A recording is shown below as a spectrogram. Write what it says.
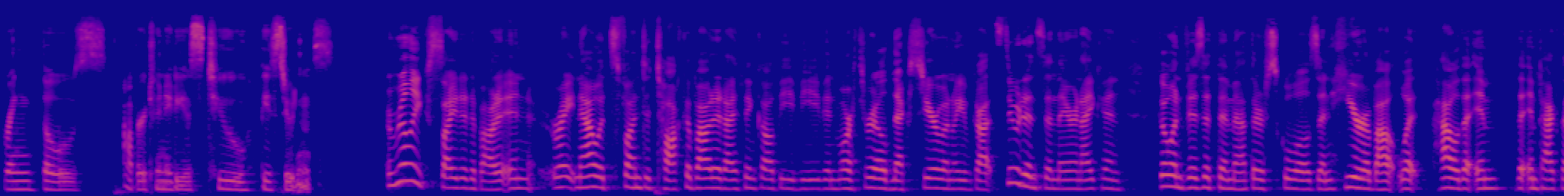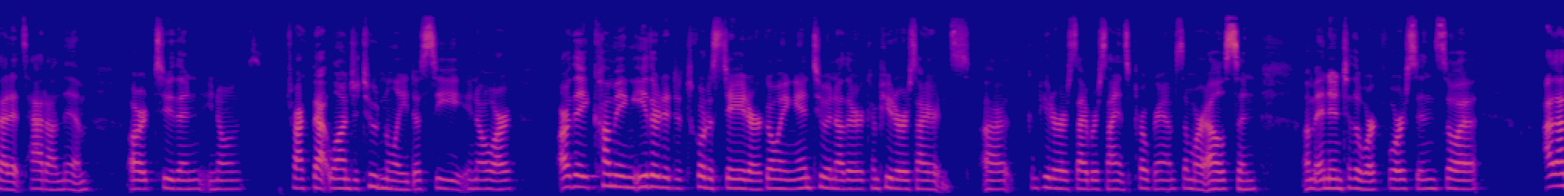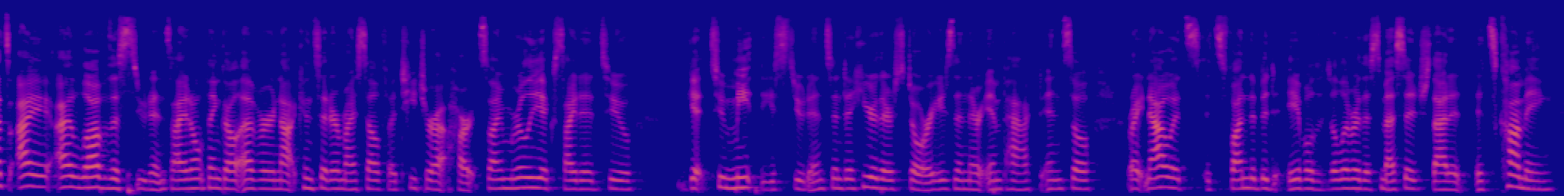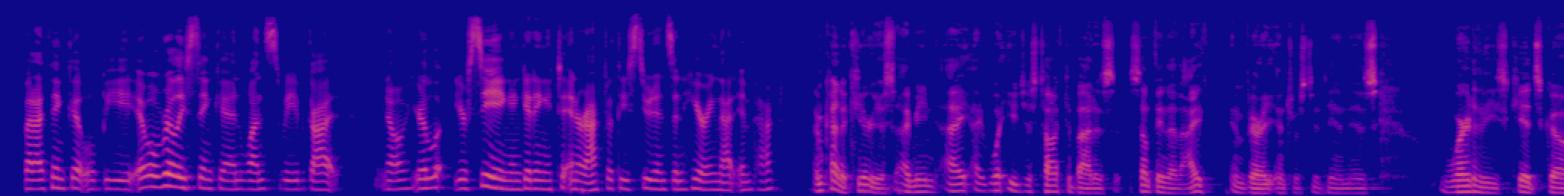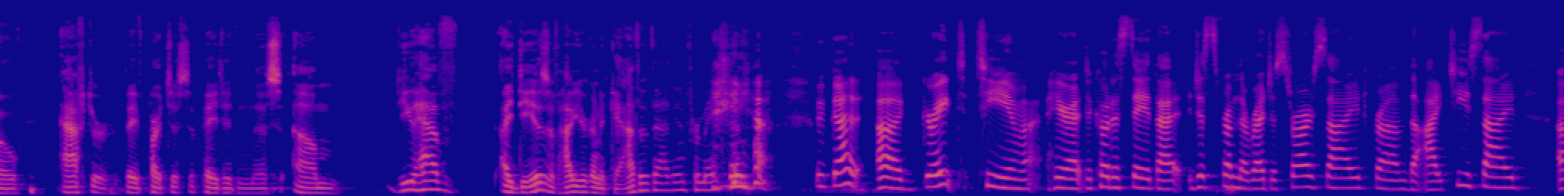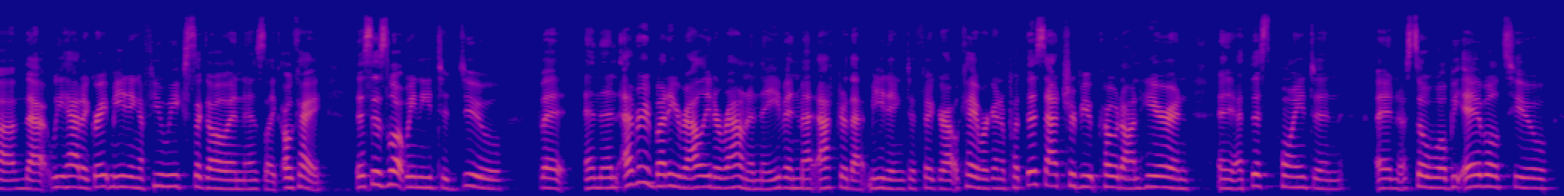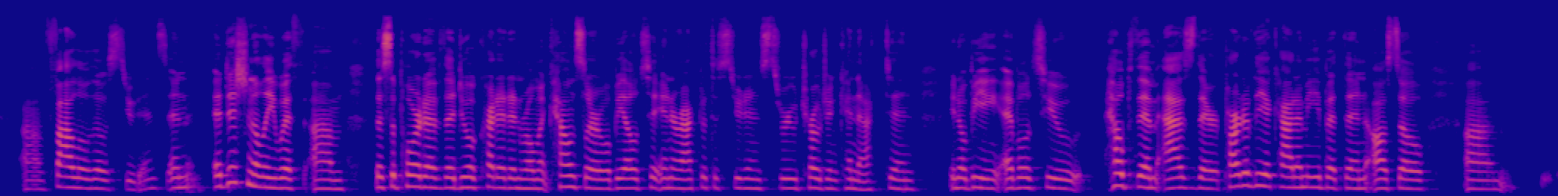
bring those opportunities to these students? I'm really excited about it. And right now it's fun to talk about it. I think I'll be, be even more thrilled next year when we've got students in there and I can go and visit them at their schools and hear about what how the Im- the impact that it's had on them or to then, you know, track that longitudinally to see, you know, are are they coming either to Dakota State or going into another computer science, uh, computer or cyber science program somewhere else, and um, and into the workforce? And so, uh, That's I I love the students. I don't think I'll ever not consider myself a teacher at heart. So I'm really excited to get to meet these students and to hear their stories and their impact. And so right now, it's it's fun to be able to deliver this message that it, it's coming. But I think it will be it will really sink in once we've got you know you're you're seeing and getting to interact with these students and hearing that impact. I'm kind of curious. I mean, I, I, what you just talked about is something that I am very interested in. Is where do these kids go after they've participated in this? Um, do you have ideas of how you're going to gather that information? yeah. We've got a great team here at Dakota State that just from the registrar side, from the IT side, um, that we had a great meeting a few weeks ago and is like, okay, this is what we need to do. But and then everybody rallied around and they even met after that meeting to figure out, okay, we're going to put this attribute code on here and, and at this point and and so we'll be able to um, follow those students. And additionally, with um, the support of the dual credit enrollment counselor, we'll be able to interact with the students through Trojan Connect and you know being able to help them as they're part of the academy, but then also um,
